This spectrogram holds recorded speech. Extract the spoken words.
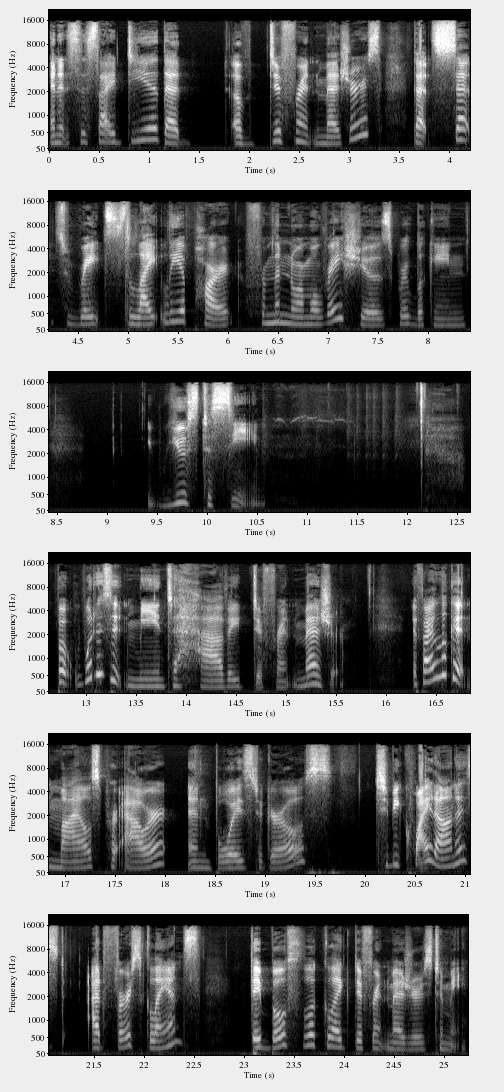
And it's this idea that of different measures that sets rates slightly apart from the normal ratios we're looking used to seeing. But what does it mean to have a different measure? If I look at miles per hour and boys to girls, to be quite honest, at first glance, they both look like different measures to me.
